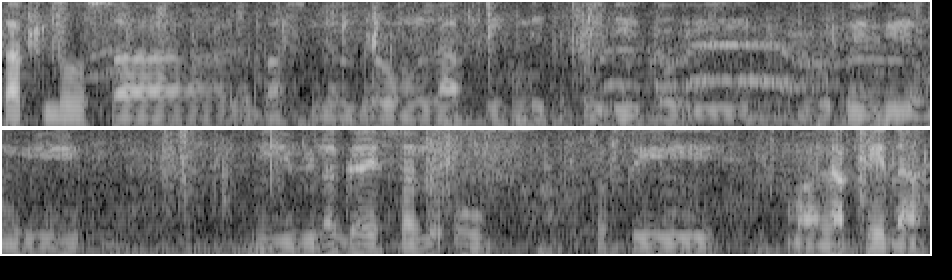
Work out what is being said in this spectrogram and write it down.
tatlo sa labas, meron dalawang lalaki. Hindi ko pwede ito i hindi ko pwede yung i ilagay sa loob kasi malaki na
